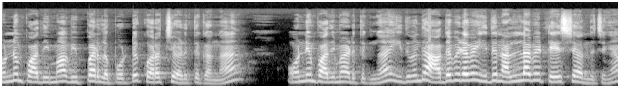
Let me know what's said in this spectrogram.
ஒன்றும் பாதியமாக விப்பரில் போட்டு குறைச்சி எடுத்துக்கோங்க. ஒன்றையும் பாதியமாக எடுத்துக்கோங்க. இது வந்து அதை விடவே இது நல்லாவே டேஸ்ட்டாக இருந்துச்சுங்க.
